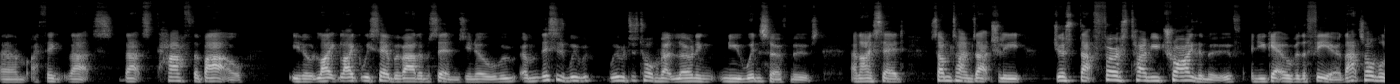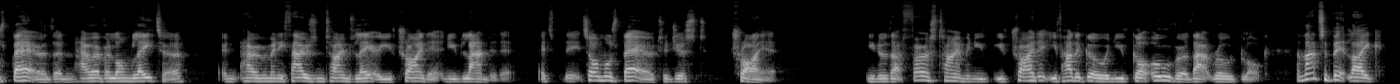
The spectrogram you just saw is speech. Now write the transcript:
Um, I think that's that's half the battle. You know, like like we said with Adam Sims, you know, we, um, this is we were, we were just talking about learning new windsurf moves, and I said sometimes actually just that first time you try the move and you get over the fear, that's almost better than however long later and however many thousand times later you've tried it and you've landed it. It's it's almost better to just try it. You know that first time and you you've tried it, you've had a go and you've got over that roadblock. And that's a bit like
